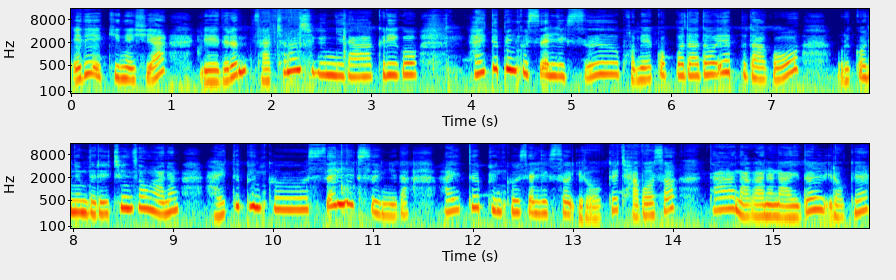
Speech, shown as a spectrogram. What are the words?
에데 에키네시아 얘들은 4,000원씩입니다. 그리고 하이트핑크 셀릭스 봄의 꽃보다 더 예쁘다고 우리 꽃님들이 친송하는 하이트핑크 셀릭스입니다. 하이트핑크 셀릭스 이렇게 잡아서 다 나가는 아이들 이렇게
